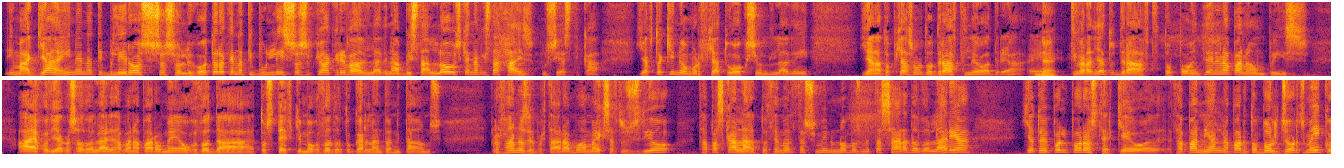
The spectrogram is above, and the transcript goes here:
η μαγιά είναι να την πληρώσεις όσο λιγότερο και να την πουλήσεις όσο πιο ακριβά. Δηλαδή να μπεις στα lows και να βγεις στα highs ουσιαστικά. Γι' αυτό και είναι η ομορφιά του auction. Δηλαδή, για να το πιάσουμε από τον draft, λέω Αντρέα. Ε, Ναι. Τη βραδιά του draft, το point δεν είναι να πάω να μου πεις Α, έχω 200 δολάρια, θα πάω να πάρω με 80 το Steph και με 80 τον Carl Anthony Towns. Προφανώς ρε παιχτάρα μου, άμα έχεις αυτούς τους δύο, θα πας καλά. Το θέμα είναι ότι θα σου μείνουν όμως μετά 40 δολάρια για το υπόλοιπο ρόστερ. Και ο, θα πάνε οι άλλοι να πάρουν τον Ball George με 20.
